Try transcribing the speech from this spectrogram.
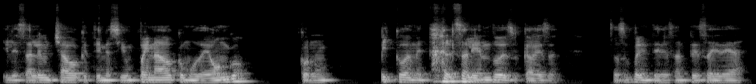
y le sale un chavo que tiene así un peinado como de hongo, con un pico de metal saliendo de su cabeza. Está súper interesante esa idea.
